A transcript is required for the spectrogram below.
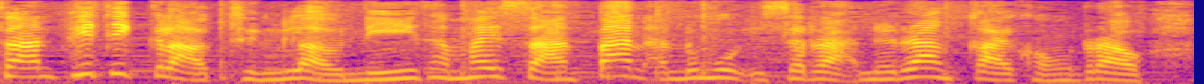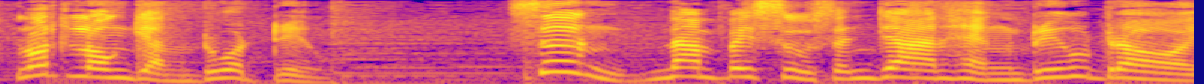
สารพิษที่กล่าวถึงเหล่านี้ทำให้สารต้านอนุมูลอิสระในร่างกายของเราลดลงอย่างรวดเร็ว ซึ่งนำไปสู่สัญญาณแห่งริ้วรอย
